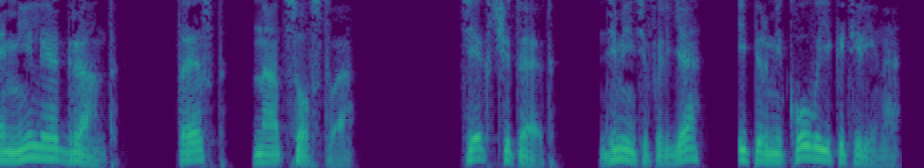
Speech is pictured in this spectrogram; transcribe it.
Эмилия Грант. Тест на отцовство. Текст читают Дементьев Илья и Пермякова Екатерина.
